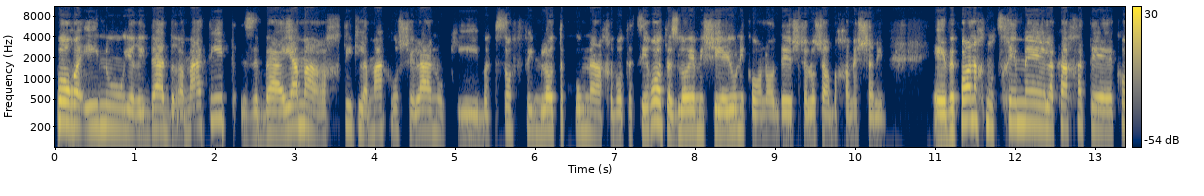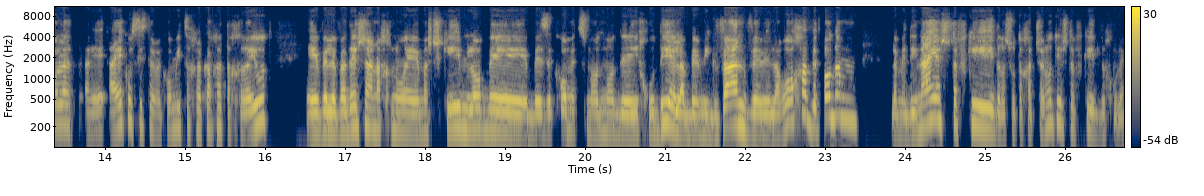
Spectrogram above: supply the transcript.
פה ראינו ירידה דרמטית, זה בעיה מערכתית למקרו שלנו, כי בסוף אם לא תקומנה החברות הצעירות, אז לא יהיה מי שיהיה יוניקורן עוד אה, שלוש, ארבע, חמש שנים. ופה אנחנו צריכים לקחת, כל האקוסיסטם המקומי צריך לקחת אחריות אה, ולוודא שאנחנו אה, משקיעים לא באיזה קומץ מאוד מאוד אה, ייחודי, אלא במגוון ולרוחב, ופה גם למדינה יש תפקיד, רשות החדשנות יש תפקיד וכולי.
